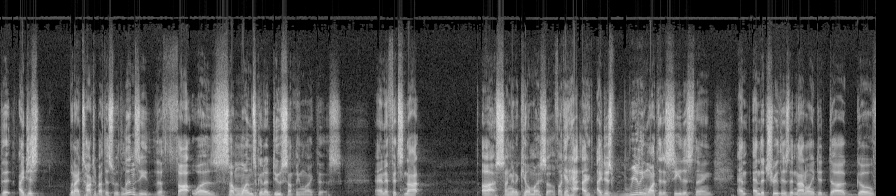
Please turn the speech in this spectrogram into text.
the, I just, when I talked about this with Lindsey, the thought was someone's going to do something like this. And if it's not us, I'm going to kill myself. Like, ha- I, I just really wanted to see this thing. And, and the truth is that not only did Doug go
